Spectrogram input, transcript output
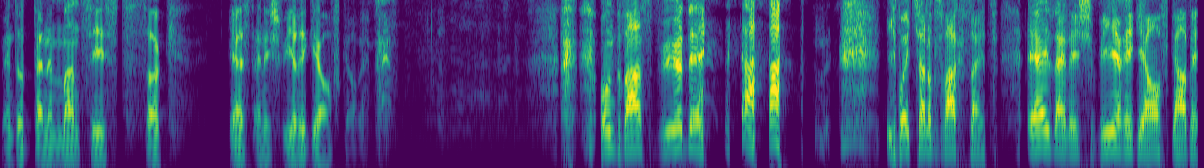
Wenn du deinen Mann siehst, sag, er ist eine schwierige Aufgabe. Und was würde? ich wollte schauen, ob es wach seid. Er ist eine schwierige Aufgabe.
